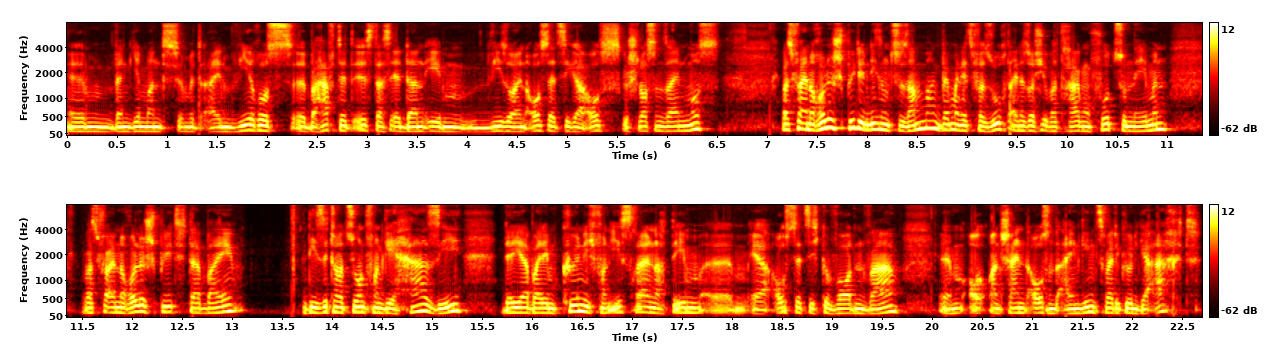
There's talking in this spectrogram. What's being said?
ähm, wenn jemand mit einem Virus äh, behaftet ist, dass er dann eben wie so ein Aussätziger ausgeschlossen sein muss? Was für eine Rolle spielt in diesem Zusammenhang, wenn man jetzt versucht, eine solche Übertragung vorzunehmen, was für eine Rolle spielt dabei die Situation von Gehasi, der ja bei dem König von Israel, nachdem ähm, er aussätzlich geworden war, ähm, anscheinend aus- und einging, 2. Könige 8.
